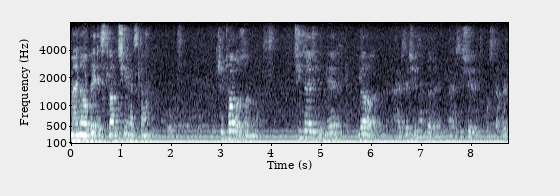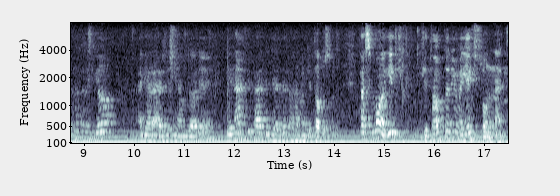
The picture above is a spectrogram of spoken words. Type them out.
منابع اسلام چی هستن؟ کتاب و سنت. چیزهای دیگه یا ارزشی نداره ارزش مستقل نداره یا اگر ارزشی هم داره به نحوی برمیگرده به همین کتاب و سنت. پس ما یک کتاب داریم و یک سنت.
